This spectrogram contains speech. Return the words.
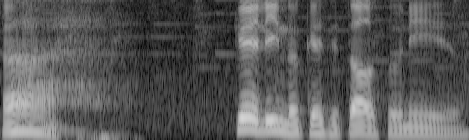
Ah, qué lindo que es Estados Unidos.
